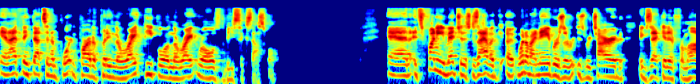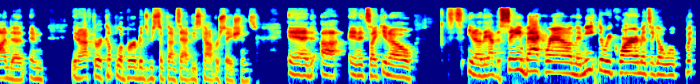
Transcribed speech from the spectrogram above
and I think that's an important part of putting the right people in the right roles to be successful. And it's funny you mentioned this because I have a, a, one of my neighbors is retired executive from Honda, and you know after a couple of bourbons, we sometimes have these conversations, and uh, and it's like you know, you know they have the same background, they meet the requirements. I go well, but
